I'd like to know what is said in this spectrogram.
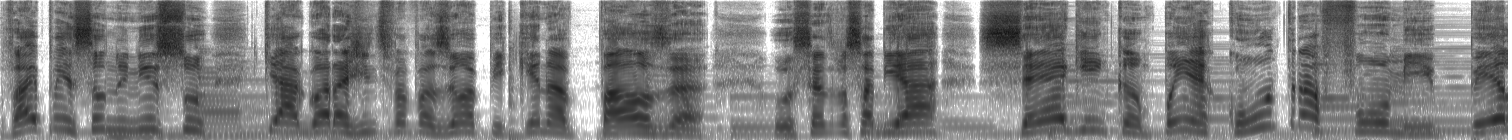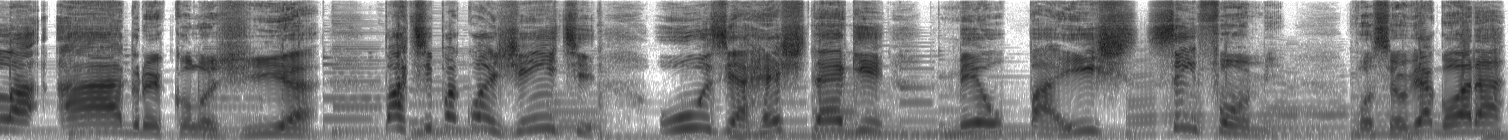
Vai pensando nisso que agora a gente vai fazer uma pequena pausa. O Centro Sabiá segue em campanha contra a fome e pela agroecologia. Participa com a gente, use a hashtag Meu País Sem Fome. Você ouve agora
